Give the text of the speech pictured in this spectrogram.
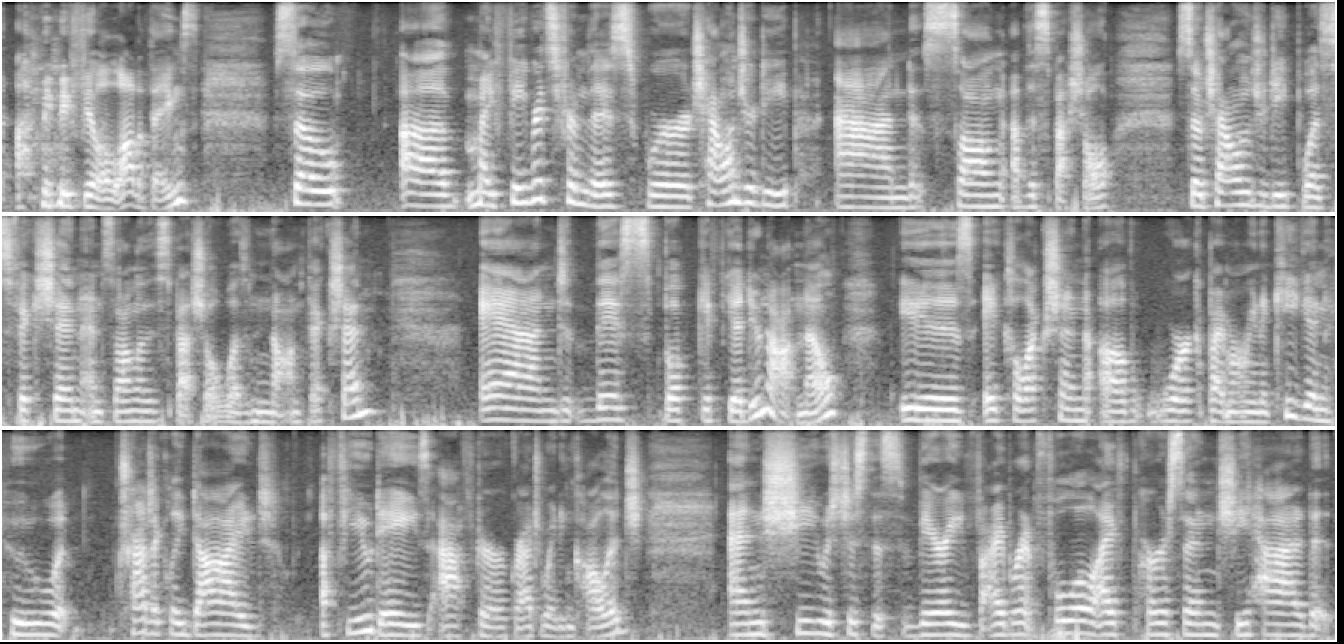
Made me feel a lot of things. So uh, my favorites from this were Challenger Deep and Song of the Special. So Challenger Deep was fiction and Song of the Special was nonfiction. And this book, if you do not know, is a collection of work by Marina Keegan who tragically died a few days after graduating college and she was just this very vibrant full of life person she had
